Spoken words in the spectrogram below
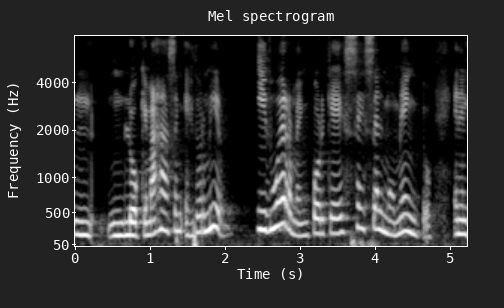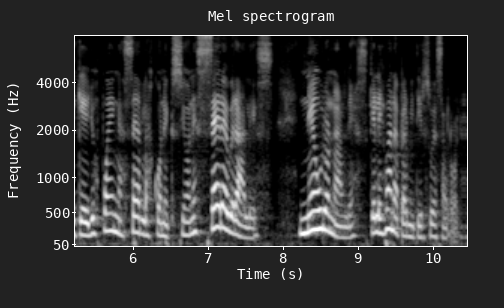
lo que más hacen es dormir. Y duermen porque ese es el momento en el que ellos pueden hacer las conexiones cerebrales, neuronales, que les van a permitir su desarrollo.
